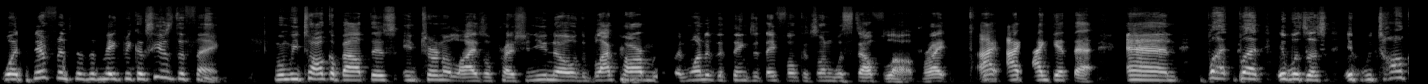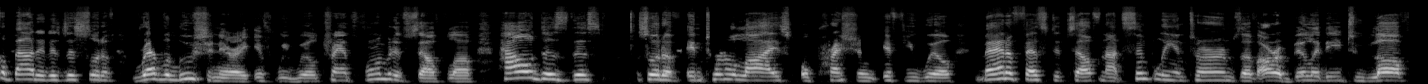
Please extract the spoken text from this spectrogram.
What difference does it make? Because here's the thing. When we talk about this internalized oppression, you know, the Black mm-hmm. Power movement, one of the things that they focus on was self-love, right? I, I I get that. And but but it was a if we talk about it as this sort of revolutionary, if we will, transformative self-love, how does this sort of internalized oppression, if you will, manifest itself not simply in terms of our ability to love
